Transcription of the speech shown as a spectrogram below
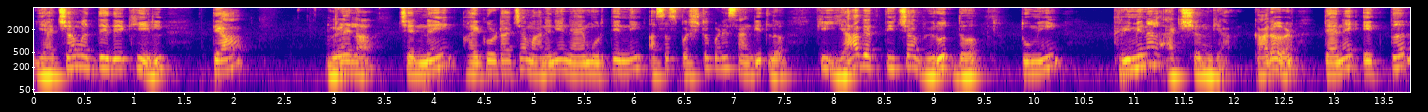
ह्याच्यामध्ये देखील त्या वेळेला चेन्नई हायकोर्टाच्या माननीय न्यायमूर्तींनी असं स्पष्टपणे सांगितलं की या व्यक्तीच्या विरुद्ध तुम्ही क्रिमिनल ॲक्शन घ्या. कारण त्याने एकतर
